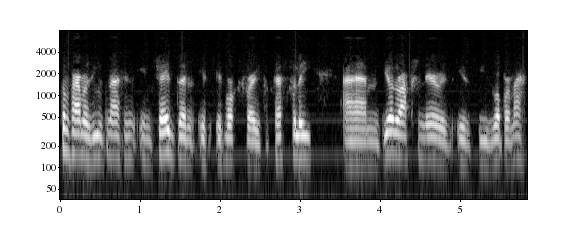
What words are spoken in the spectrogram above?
Some farmers use that in, in sheds and it, it works very successfully. Um, the other option there is, is these rubber mats.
